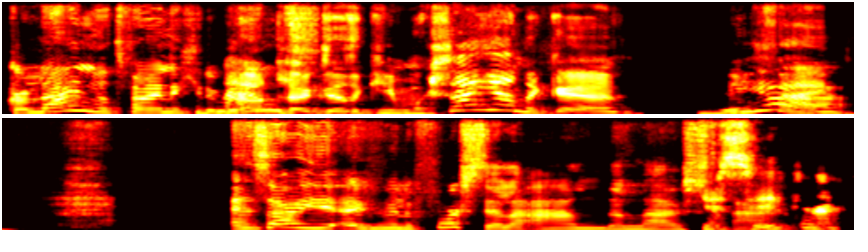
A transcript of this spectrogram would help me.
Carlijn, wat fijn dat je er nou, bent. Leuk dat ik hier mag zijn, Janneke. ja. En zou je je even willen voorstellen aan de luisteraar? Jazeker.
